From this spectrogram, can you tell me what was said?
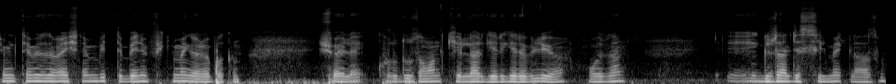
Şimdi temizleme işlemi bitti. Benim fikrime göre bakın şöyle kuruduğu zaman kirler geri gelebiliyor. O yüzden e, güzelce silmek lazım.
